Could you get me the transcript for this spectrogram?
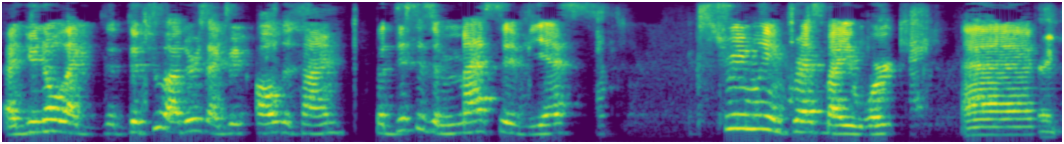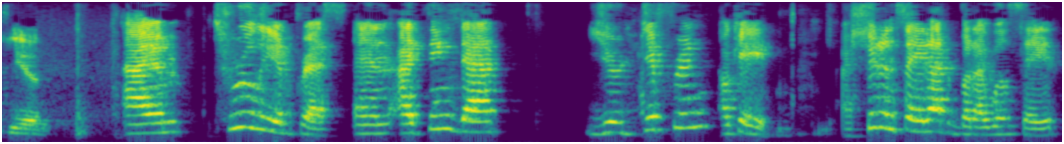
and you know, like the, the two others I drink all the time, but this is a massive yes. Extremely impressed by your work. Uh, Thank you. I am truly impressed. And I think that you're different. Okay, I shouldn't say that, but I will say it.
